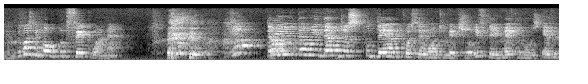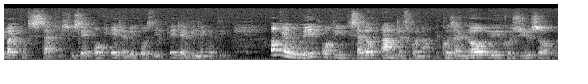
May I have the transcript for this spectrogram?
Mm. Because people will put fake one, eh? yeah, they will, they will, they will just put there because they want to make sure. If they make rules, everybody put status. You say, okay, HIV positive, HIV negative. Okay, we meet. Okay, you decide, oh, I'm just gonna because I know you, because you so.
